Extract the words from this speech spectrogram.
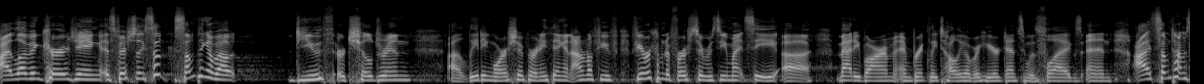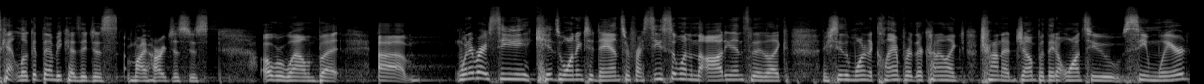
I love encouraging, especially some, something about youth or children uh, leading worship or anything. And I don't know if you've if you ever come to first service, you might see uh, Maddie Barm and Brinkley Tully over here dancing with flags. And I sometimes can't look at them because it just my heart just just overwhelmed. But um, whenever I see kids wanting to dance, or if I see someone in the audience, they're like, I see them wanting to clamper, they're kind of like trying to jump, but they don't want to seem weird.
